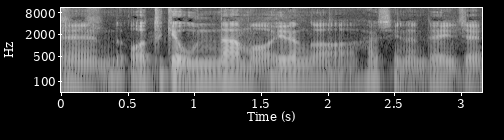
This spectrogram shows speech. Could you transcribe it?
에, 어떻게 웃나 뭐 이런 거 할 수 있는데 이제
